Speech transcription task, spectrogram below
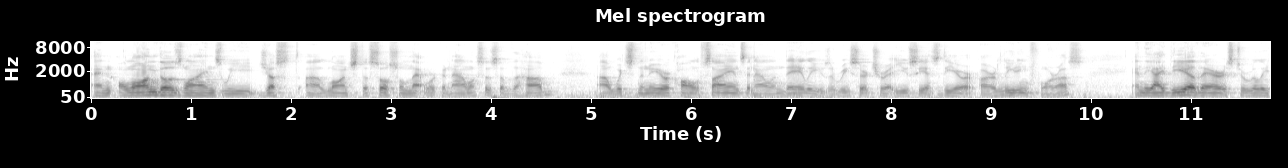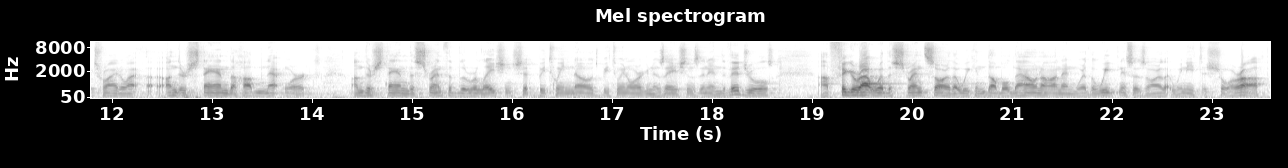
And along those lines, we just uh, launched a social network analysis of the hub, uh, which the New York Hall of Science and Alan Daly, who's a researcher at UCSD, are, are leading for us. And the idea there is to really try to uh, understand the hub network, understand the strength of the relationship between nodes, between organizations and individuals, uh, figure out where the strengths are that we can double down on and where the weaknesses are that we need to shore up,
